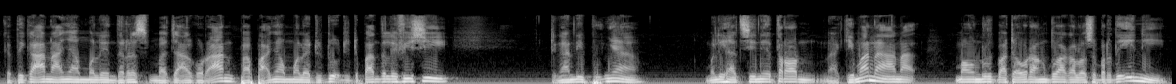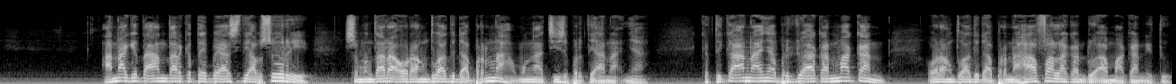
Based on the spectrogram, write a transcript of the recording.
Ketika anaknya mulai deres membaca Al-Quran Bapaknya mulai duduk di depan televisi Dengan ibunya Melihat sinetron. Nah gimana anak mau nurut pada orang tua kalau seperti ini? Anak kita antar ke TPA setiap sore Sementara orang tua tidak pernah mengaji seperti anaknya. Ketika anaknya berdoa akan makan Orang tua tidak pernah hafal akan doa makan itu.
